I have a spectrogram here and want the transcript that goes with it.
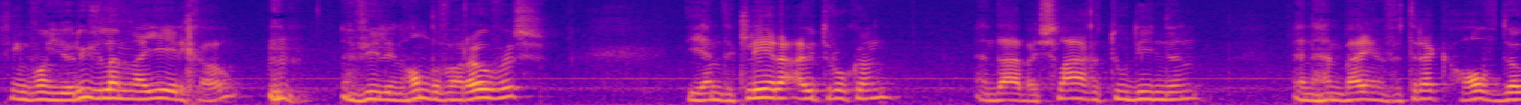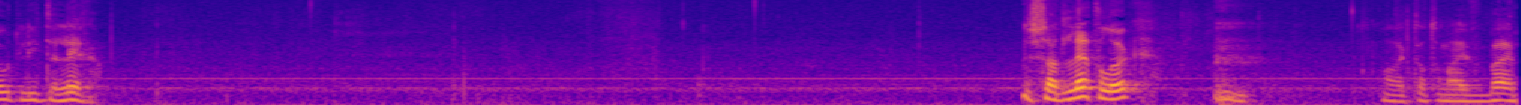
ging van Jeruzalem naar Jericho en viel in handen van rovers, die hem de kleren uittrokken en daarbij slagen toedienden en hem bij een vertrek half dood lieten liggen. Er staat letterlijk, laat ik dat er maar even bij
